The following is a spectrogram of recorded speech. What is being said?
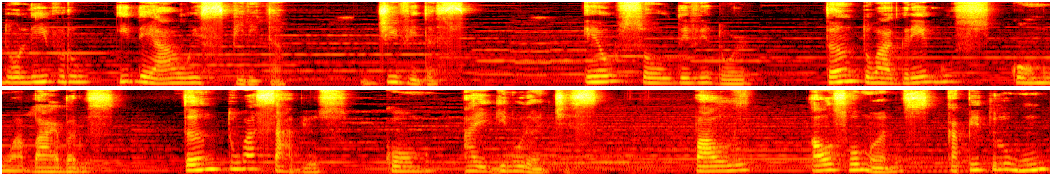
Do livro Ideal Espírita dívidas. Eu sou devedor, tanto a gregos como a bárbaros, tanto a sábios como a ignorantes. Paulo aos Romanos, capítulo 1,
